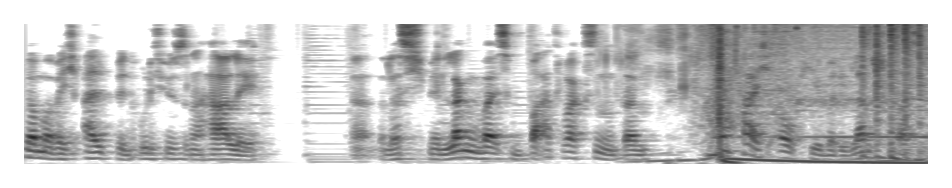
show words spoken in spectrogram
Irgendwann mal, wenn ich alt bin, hole ich mir so eine Harley. Ja, dann lasse ich mir einen langen weißen Bart wachsen und dann, dann fahre ich auch hier über die Landstraße.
